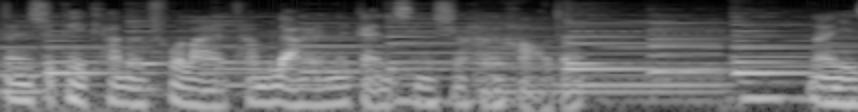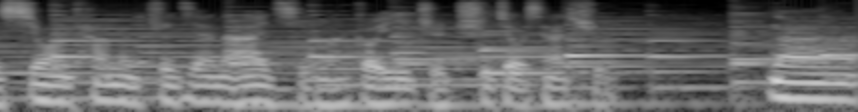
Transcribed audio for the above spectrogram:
但是可以看得出来，他们两人的感情是很好的。那也希望他们之间的爱情能够一直持久下去。那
